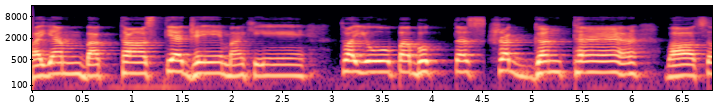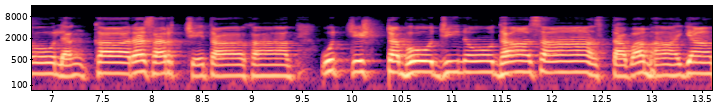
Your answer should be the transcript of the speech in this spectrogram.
वयं भक्तास्त्यजेमहे त्वयोपभुक्तषग्गन्थ वासोऽलङ्कारसर्चिताः उच्छिष्टभोजिनो दासास्तव मायां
